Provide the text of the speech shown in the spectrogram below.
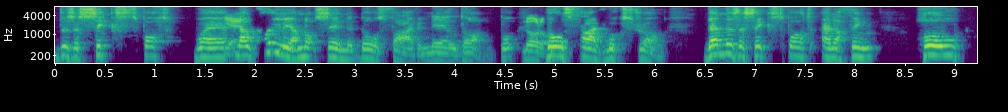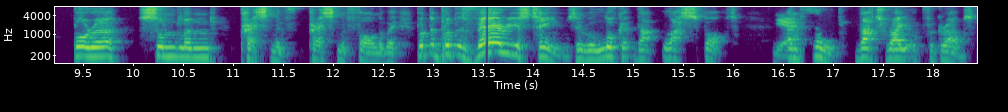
there's a sixth spot where yeah. now clearly I'm not saying that those five are nailed on, but no, no. those five look strong. Then there's a sixth spot, and I think Hull, Boro, Sunderland, Preston have Preston have fallen away. But the, but there's various teams who will look at that last spot yeah. and think that's right up for grabs.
